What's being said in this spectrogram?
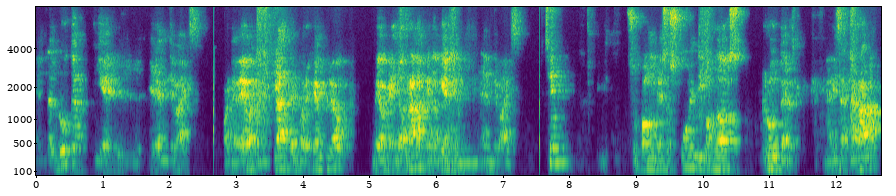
entre el router y el, end device. Porque veo en el cluster, por ejemplo, veo que hay dos ramas que no tienen end device. Sí. Supongo que esos últimos dos routers que finalizan en la rama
